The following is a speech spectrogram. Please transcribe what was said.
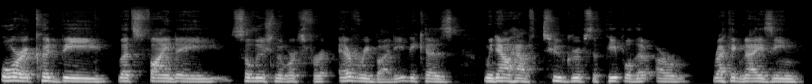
or it could be let's find a solution that works for everybody because we now have two groups of people that are recognizing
